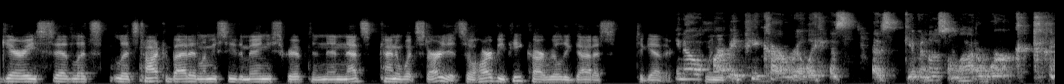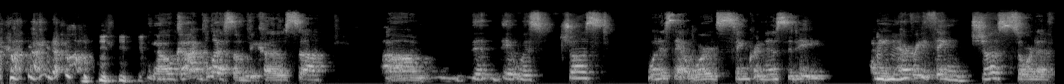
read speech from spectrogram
Gary said, "Let's let's talk about it. Let me see the manuscript," and then that's kind of what started it. So Harvey Pekar really got us together. You know, Harvey Pekar really has has given us a lot of work. you know, God bless him because uh, um, it, it, was just what is that word? Synchronicity. I mean, mm-hmm. everything just sort of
